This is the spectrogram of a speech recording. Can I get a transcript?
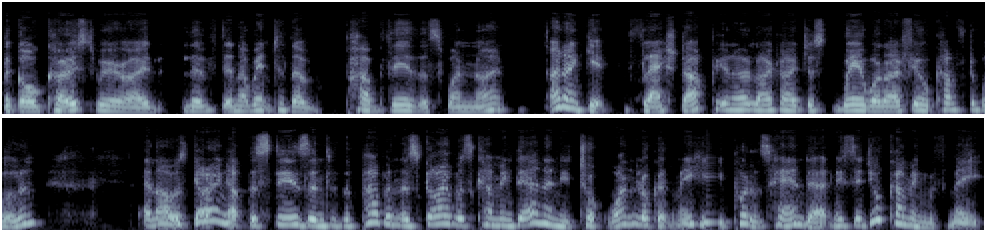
the Gold Coast where I lived, and I went to the pub there this one night. I don't get flashed up, you know, like I just wear what I feel comfortable in. And I was going up the stairs into the pub, and this guy was coming down, and he took one look at me. He put his hand out and he said, You're coming with me.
